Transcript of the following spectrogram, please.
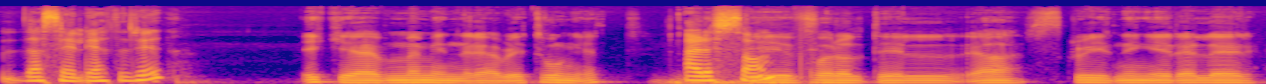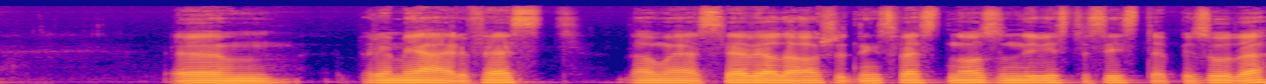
deg selv i ettertid? Ikke med mindre jeg blir tvunget. Er det sant? I forhold til ja, screening-er eller um, premierefest. Da må jeg se. Vi hadde avslutningsfest nå, som de visste siste episode.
